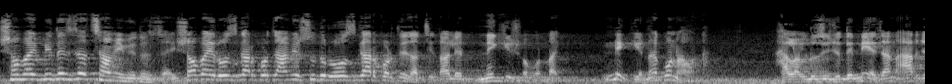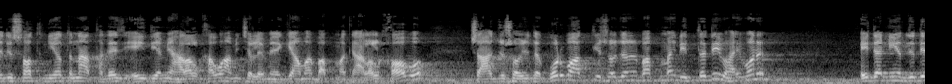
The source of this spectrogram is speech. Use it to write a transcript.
সবাই বিদেশ যাচ্ছে, আমি বিদেশ যাই। সবাই রোজগার করছে, আমি শুধু রোজগার করতে যাচ্ছি, তাহলে নেকি সফর নয় নেকি না গোনাও না। হালাল রুজি যদি নিয়ে যান, আর যদি সৎ নিয়ত না থাকে, যে এই দিয়ে আমি হালাল খাব, আমি ছেলে মেয়েকে, আমার বাপ মাকে হালাল খাওয়াবো, সাহায্য সহযোগিতা করব, আত্মীয় স্বজনের বাপ মায়ের ইত্যাদি, ভাই বোনের, এটা নিয়ে যদি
